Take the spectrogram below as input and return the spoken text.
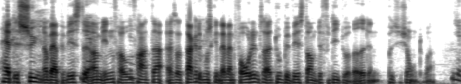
have det syn og være bevidste Ja. om indenfra og udefra. Der, altså, der kan det måske endda være en fordel, så at du er bevidst om det, fordi du har været i den position, du var. Ja,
